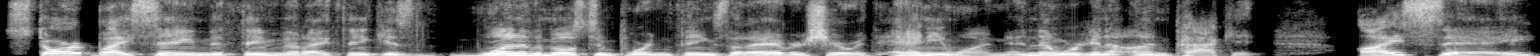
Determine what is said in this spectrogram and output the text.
start by saying the thing that I think is one of the most important things that I ever share with anyone, and then we're going to unpack it. I say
